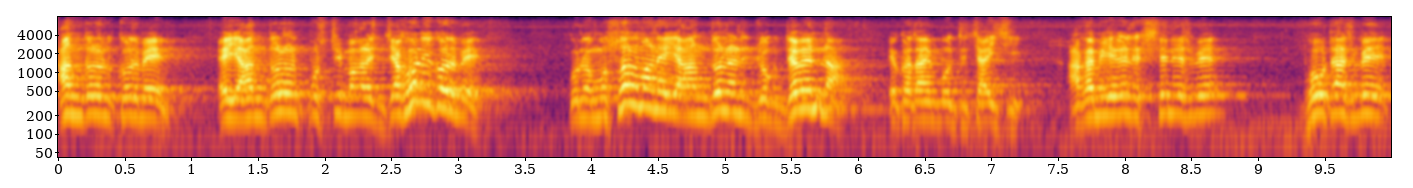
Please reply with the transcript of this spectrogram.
আন্দোলন করবেন। এই আন্দোলন পশ্চিমবাংলায় যখনই করবে, কোনো মুসলমান এই আন্দোলনে যোগ দেবেন না। কথা আমি বলতে চাইছি। আগামী ইলেকশন আসবে ভোট আসবে,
